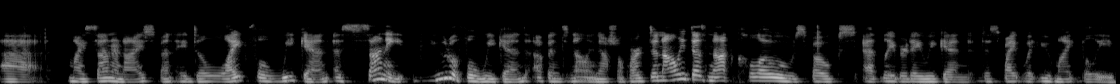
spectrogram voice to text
uh, my son and I spent a delightful weekend, a sunny, beautiful weekend up in Denali National Park. Denali does not close, folks, at Labor Day weekend, despite what you might believe.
